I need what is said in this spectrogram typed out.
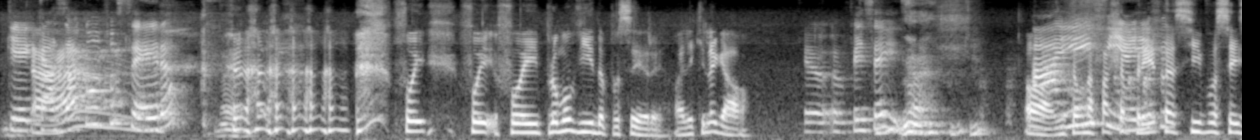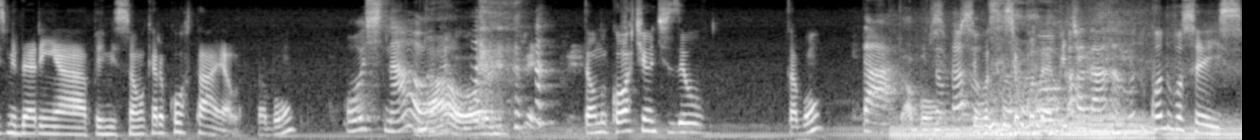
Porque ah. casar com a pulseira. foi, foi, foi promovida a pulseira. Olha que legal. Eu, eu pensei isso. Ó, aí, então na faixa preta, fiz... se vocês me derem a permissão, eu quero cortar ela, tá bom? Oxe, na hora. Na hora. Então no corte antes eu. Tá bom? Tá. Tá bom. Então tá Se, bom. você, se eu puder Vou pedir. rodar, não. Quando, quando vocês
